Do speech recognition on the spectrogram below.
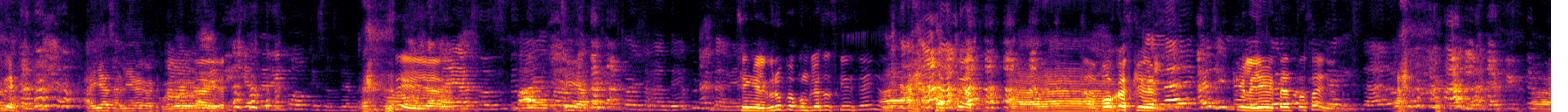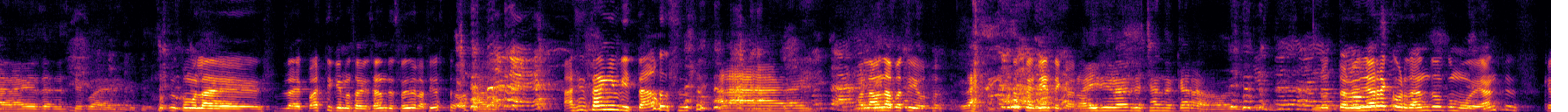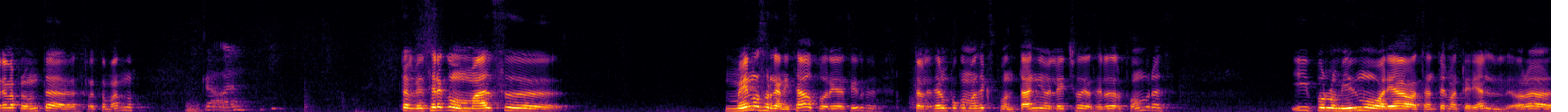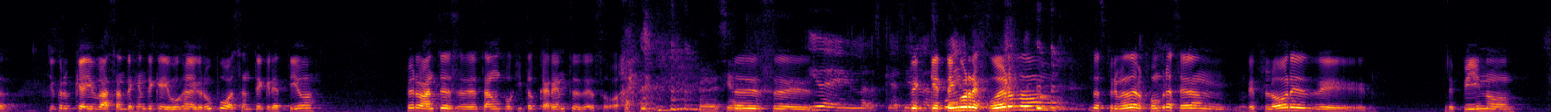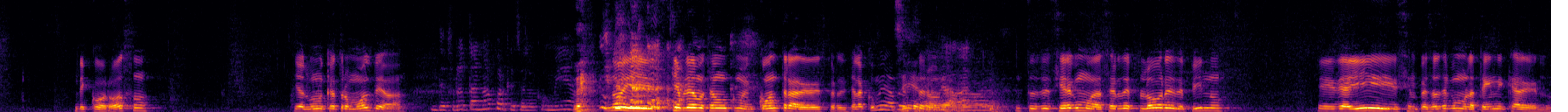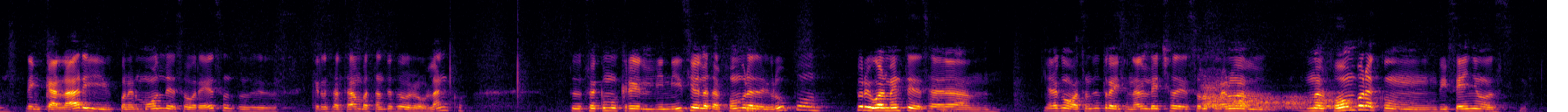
Ahí ya salía a color. Ah, y ya te dijo que sos de. Sí, ya. Payasos. Ah, sí, ya. Si en el grupo cumplió sus 15 años. Ah, Tampoco es que. Que le lleve tantos años. Ah, ese, ese tipo de anécdotas. Como la de, la de Patty que nos avisaron después de la fiesta. ¿va? A la- Así están invitados. a la- a la-. Mala onda, Pati. Estás pendiente, cabrón. Ahí ibas echando en cara. ¿no? Tal vez ya recordando como de antes, que era la pregunta retomando. Cabal. Tal vez era como más. eh, menos organizado, podría decirse. Tal vez era un poco más espontáneo el hecho de hacer las alfombras. Y por lo mismo variaba bastante el material. Ahora yo creo que hay bastante gente que dibuja en el grupo, bastante creativa. Pero antes estaban un poquito carentes de eso. Entonces, eh, Y de los que hacían de las que tengo recuerdo, las primeras alfombras eran de flores, de, de pino, de corozo y alguno que otro molde. ¿va? De fruta no, porque se lo comía. No, y siempre hemos estado como en contra de desperdiciar la comida, pues, Sí, pero entonces sí era como de hacer de flores, de pino. Eh, de ahí se empezó a hacer como la técnica de, de encalar y poner moldes sobre eso, entonces que resaltaban bastante sobre lo blanco. Entonces fue como que el inicio de las alfombras del grupo, pero igualmente o sea, era, era como bastante tradicional el hecho de solo poner una, una alfombra con diseños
